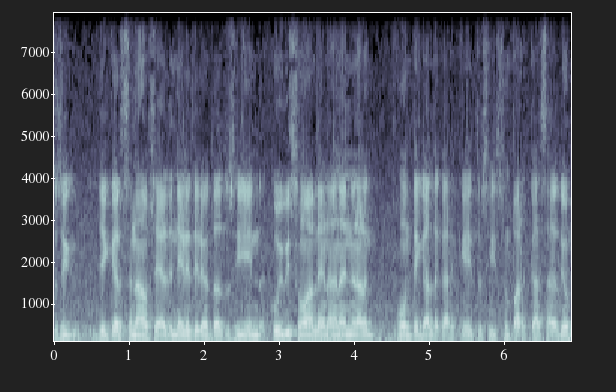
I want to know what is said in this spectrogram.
ਤੁਸੀਂ ਜੇਕਰ ਸਨਾਮ ਸ਼ਹਿਰ ਦੇ ਨੇੜੇ ਤੇੜੇ ਹੋ ਤਾਂ ਤੁਸੀਂ ਕੋਈ ਵੀ ਸਮਾਨ ਲੈਣਾ ਹੈ ਨਾ, ਇਹਨਾਂ ਨਾਲ ਫੋਨ ਤੇ ਗੱਲ ਕਰਕੇ ਤੁਸੀਂ ਸੰਪਰਕ ਕਰ ਸਕਦੇ ਹੋ।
